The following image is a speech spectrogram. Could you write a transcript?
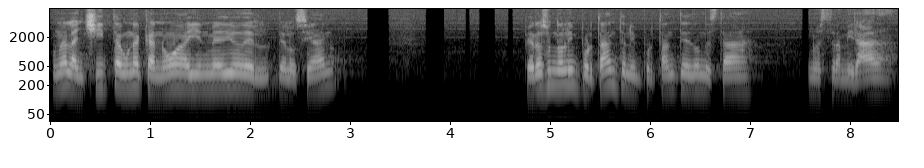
una lanchita, una canoa ahí en medio del, del océano. Pero eso no es lo importante, lo importante es dónde está nuestra mirada.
